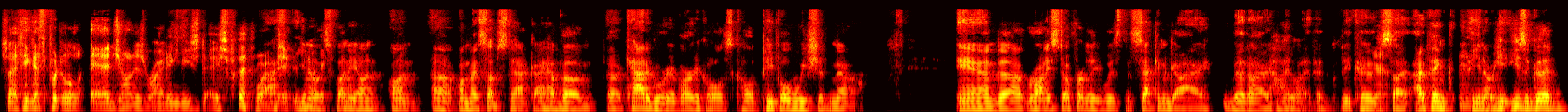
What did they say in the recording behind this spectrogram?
so I think that's putting a little edge on his writing these days. well, actually, you know, it's funny on on uh, on my Substack, I have a, a, category of articles called "People We Should Know," and uh, Ronnie Stoeferle was the second guy that I highlighted because yeah. I, I, think you know he, he's a good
